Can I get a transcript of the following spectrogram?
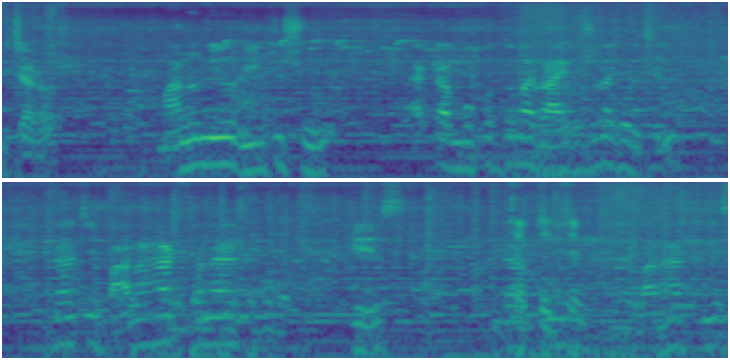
বিচারক মাননীয় রিন্টু সু একটা মোকদ্দমার রায় ঘোষণা করেছেন। এটা হচ্ছে বানাহাট থানার কেস বানাহাট পিএস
